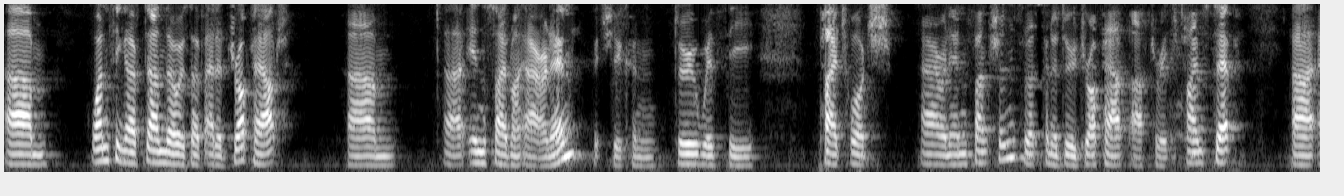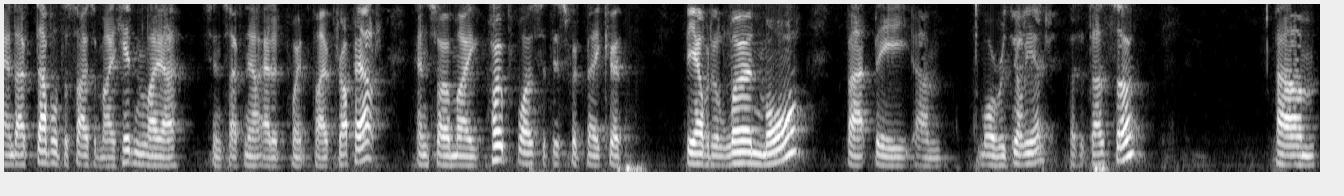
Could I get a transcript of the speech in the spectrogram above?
Um, one thing I've done though is I've added dropout um, uh, inside my RNN, which you can do with the PyTorch RNN function. So that's going to do dropout after each time step. Uh, and I've doubled the size of my hidden layer since I've now added 0.5 dropout. And so my hope was that this would make it be able to learn more, but be um, more resilient as it does so. Um,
